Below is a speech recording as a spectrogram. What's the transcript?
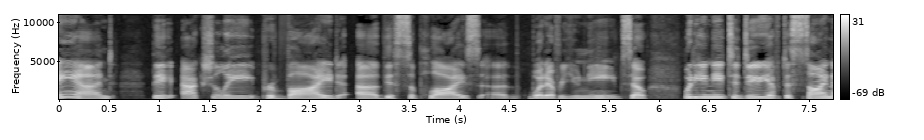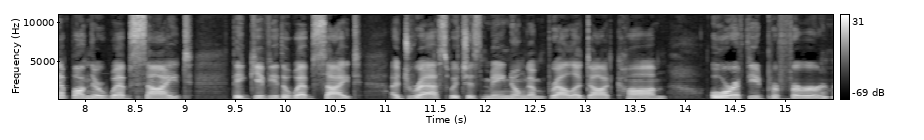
And they actually provide uh, the supplies, uh, whatever you need. So, what do you need to do? You have to sign up on their website. They give you the website address, which is meinongumbrella.com. Or if you'd prefer,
